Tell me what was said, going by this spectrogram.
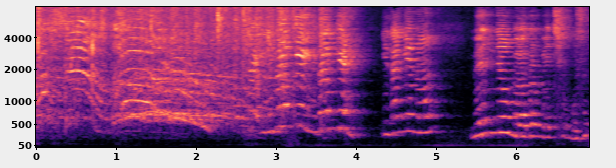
박수! 자 2단계 2단계. 2단계는 몇년몇월 며칠 무슨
